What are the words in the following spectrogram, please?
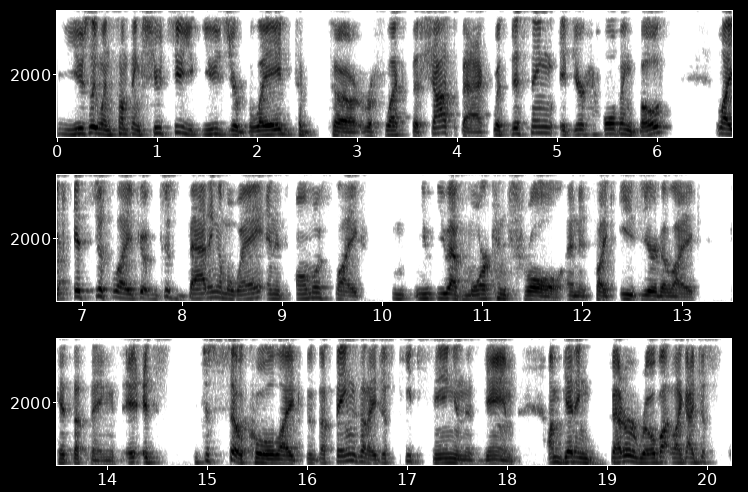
usually when something shoots you, you use your blade to to reflect the shots back. With this thing, if you're holding both, like it's just like just batting them away, and it's almost like you you have more control, and it's like easier to like hit the things. It, it's just so cool. Like the, the things that I just keep seeing in this game. I'm getting better robot. Like I just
